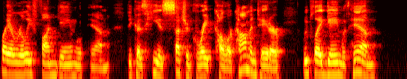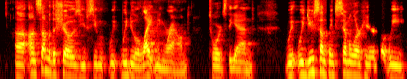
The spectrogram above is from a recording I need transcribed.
play a really fun game with him because he is such a great color commentator. We play a game with him. Uh, on some of the shows you've seen, we, we do a lightning round towards the end. We, we do something similar here, but we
